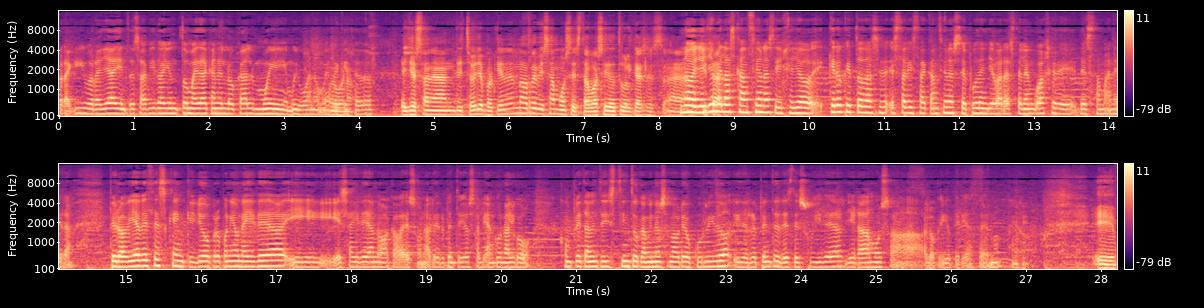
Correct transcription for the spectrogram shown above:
por aquí, por allá. Y entonces ha habido ahí un toma y daca en el local muy, muy bueno, muy, muy enriquecedor. Bueno. Ellos han dicho, oye, ¿por qué no revisamos esta? ¿O has sido tú el que has...? Uh, no, yo quizá... llevé las canciones y dije yo, creo que toda esta lista de canciones se pueden llevar a este lenguaje de, de esta manera. Pero había veces que en que yo proponía una idea y esa idea no acaba de sonar. De repente ellos salían con algo completamente distinto que a mí no se me habría ocurrido y de repente desde su idea llegábamos a, lo que yo quería hacer. ¿no? Eh,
